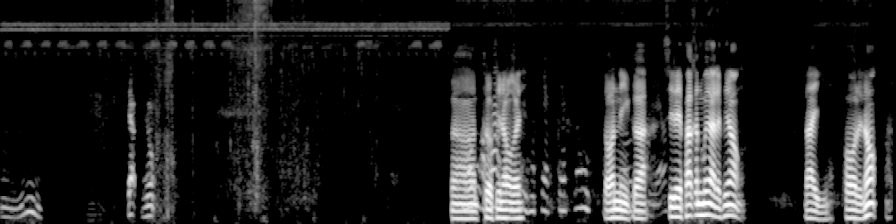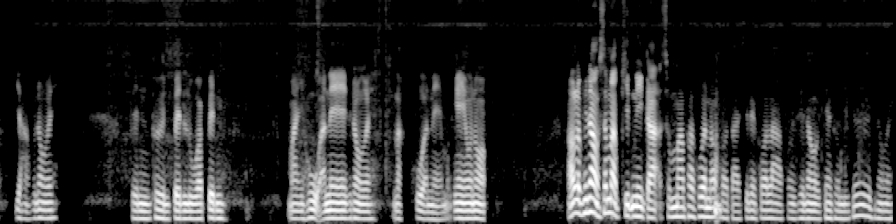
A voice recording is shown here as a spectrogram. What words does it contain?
อืมจับพี่น้องอ่าเถอะพี่น้องเอ้ยตอนนี้ก็สิได้พักกันเมื่อเลยพี่น้องได้พอเลยเนาะอย่างพี่น้องเอ้ยเป็นพื้นเป็นรั้วเป็นไม้หัวแน่พี่น้องเอ้ย หลักขวแน่มักแงวเนาะเอาละพี่น้องสำหรับคลิปนี้กะสมมาพาควรเนาะบ่าวตายสิได้ขอลาพ่อพี่น้องไว้เพียงเท่านี้เด้อพี่น้องเอ้ย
